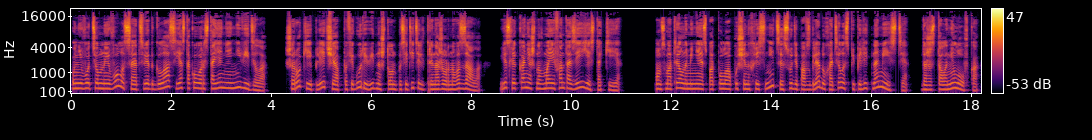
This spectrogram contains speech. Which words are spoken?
У него темные волосы, а цвет глаз я с такого расстояния не видела. Широкие плечи, а по фигуре видно, что он посетитель тренажерного зала. Если, конечно, в моей фантазии есть такие. Он смотрел на меня из-под полуопущенных ресниц и, судя по взгляду, хотел испепелить на месте. Даже стало неловко.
